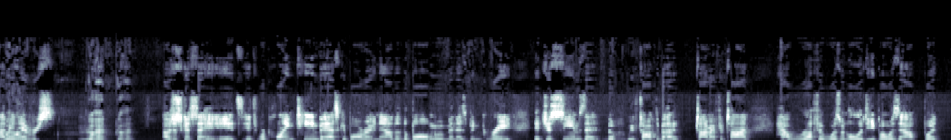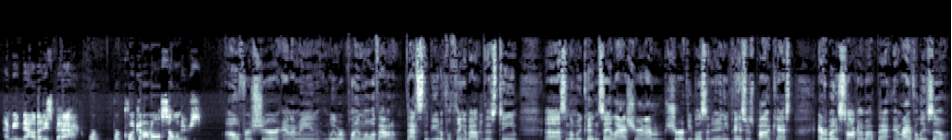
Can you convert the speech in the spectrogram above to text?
I Well- mean, every Go ahead. Go ahead. I was just gonna say it's it's we're playing team basketball right now. The the ball movement has been great. It just seems that the, we've talked about it time after time how rough it was when Oladipo was out, but I mean now that he's back, we're we're clicking on all cylinders. Oh, for sure. And I mean, we were playing well without him. That's the beautiful thing about this team. Uh, something we couldn't say last year, and I'm sure if you've listened to any Pacers podcast, everybody's talking about that, and rightfully so.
